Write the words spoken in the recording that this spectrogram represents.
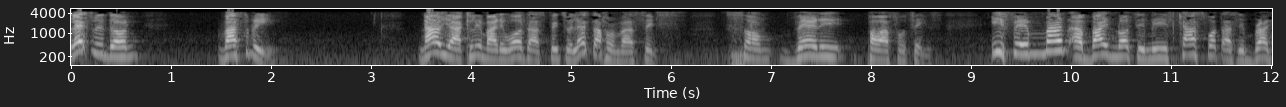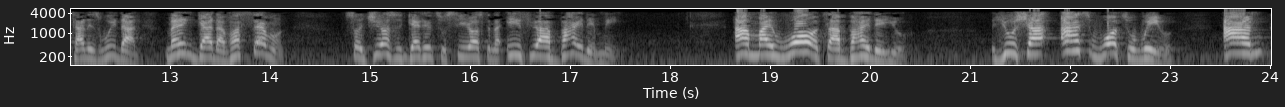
let's read on verse 3. Now you are clean by the words I speak to you. Let's start from verse 6. Some very powerful things. If a man abide not in me, is cast forth as a branch and is withered. Men gather. Verse 7. So Jesus is getting to serious now. If you abide in me, and my words abide in you, you shall ask what you will, and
